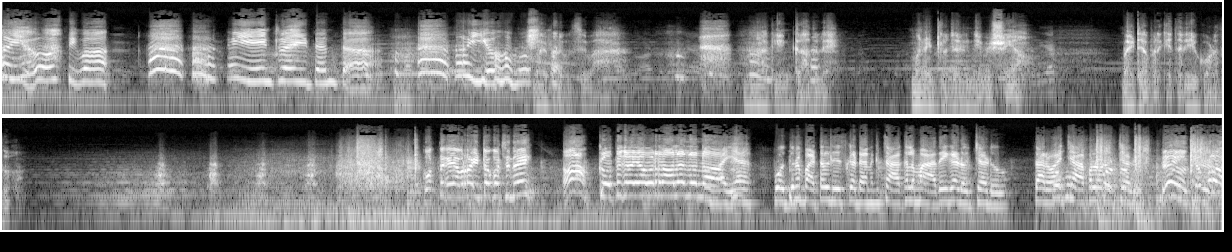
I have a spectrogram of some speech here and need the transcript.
అయ్యో శివ. ఏంట్రా ఇదంతా? అయ్యో. భయపడకు శివ. నాకేం కాదులే. మన ఇంట్లో జరిగిన ఈ విషయం బయట ఎవరికి తెలియకూడదు. కొత్తగా ఎవరో ఇంట్లోకి వచ్చింది? ఆ? కొత్తగా ఎవరు రాలేదన్నా? అయ్యా పొద్దున బట్టలు తీసుకోవడానికి చాకల మా అదేగాడు వచ్చాడు. తర్వాత చేపలు వచ్చాడు. రేయ్, చెప్పరా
